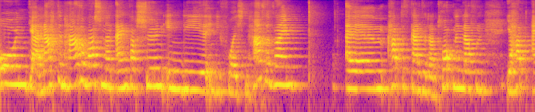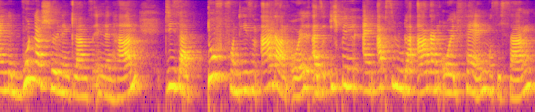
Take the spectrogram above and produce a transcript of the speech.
und ja, nach dem Haarewaschen dann einfach schön in die, in die feuchten Haare rein. Ähm, habt das Ganze dann trocknen lassen. Ihr habt einen wunderschönen Glanz in den Haaren. Dieser Duft von diesem Argan Oil, also ich bin ein absoluter Argan Oil Fan, muss ich sagen.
